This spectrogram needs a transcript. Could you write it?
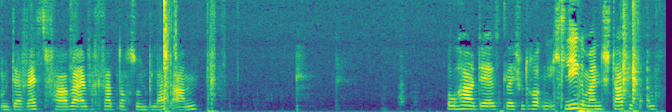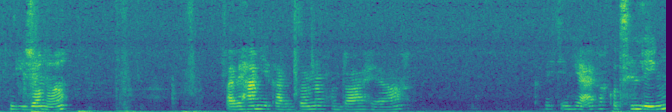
mit der Restfarbe einfach gerade noch so ein Blatt an. Oha, der ist gleich schon trocken. Ich lege meinen Stab jetzt einfach in die Sonne. Weil wir haben hier gerade Sonne, von daher den hier einfach kurz hinlegen.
